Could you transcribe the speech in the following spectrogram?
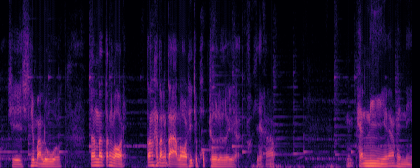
โอเคชื่อมารูตั้งหน้าตั้งรอตั้งหน้าตั้งตารอที่จะพบเธอเลยอะโอเคครับเพนนีนะเพนนี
